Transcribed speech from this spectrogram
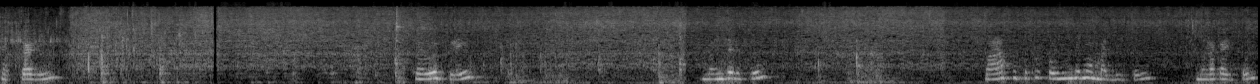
தக்காளி கருவேப்பிலை மஞ்சள் தூள் வாசத்துக்கு கொஞ்சமாக மல்லித்தூள் மிளகாய்த்தூள்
